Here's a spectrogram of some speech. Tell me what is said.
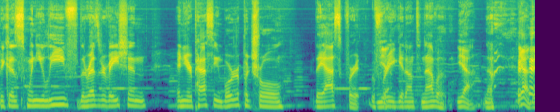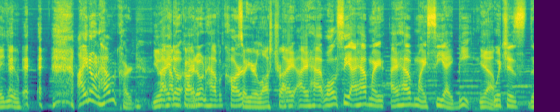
because when you leave the reservation and you're passing border patrol, they ask for it before Yeah. you get onto Navajo. Yeah, No, yeah, they do. I don't have a card. You don't I have a card? I don't have a card. So you're a lost tribe? I, I have. Well, see, I have my I have my CIB. Yeah. which is the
